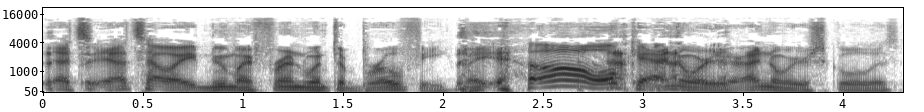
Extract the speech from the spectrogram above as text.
That's that's how I knew my friend went to Brophy. oh, okay. I know where your I know where your school is.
